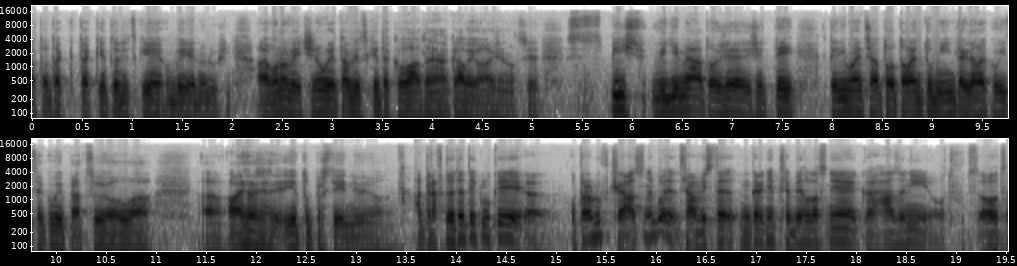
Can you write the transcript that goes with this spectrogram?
a to, tak, tak je to vždycky jakoby jednodušší. Ale ono většinou je tam vždycky taková ta nějaká vyváženost. Že spíš vidím já to, že, že ty, kteří mají třeba toho talentu méně, tak daleko víc pracují a, ale je to prostě individuální. A draftujete ty kluky eh, opravdu včas, nebo je, třeba vy jste konkrétně přeběhl vlastně k házený od, od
